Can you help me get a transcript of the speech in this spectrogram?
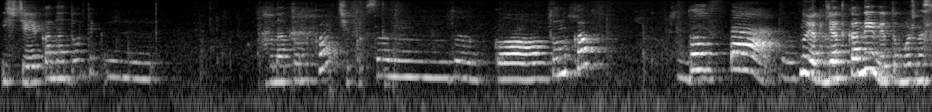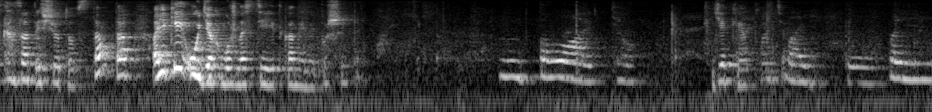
І ще яка на дотик? Вона тонка чи товста? Тонка. Тонка? Товста. Ну, як для тканини, то можна сказати, що товста, так? А який одяг можна з цієї тканини пошити? Плаття. Яке плаття? Пальто.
